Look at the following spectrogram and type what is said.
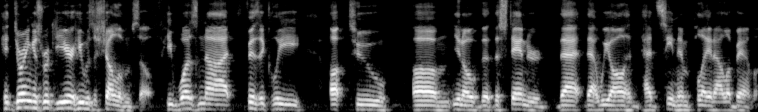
he, during his rookie year, he was a shell of himself. He was not physically up to, um, you know, the the standard that that we all had, had seen him play at Alabama.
